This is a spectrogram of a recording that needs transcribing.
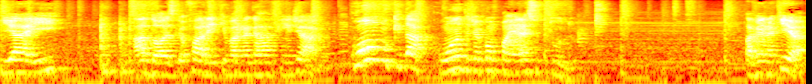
e aí a dose que eu falei que vai na garrafinha de água. Como que dá conta de acompanhar isso tudo? Tá vendo aqui, ó?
